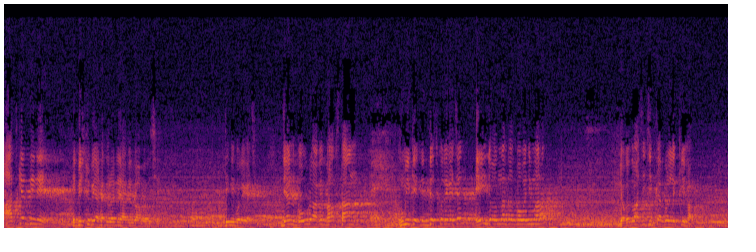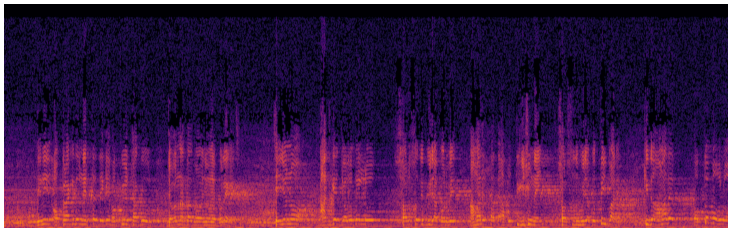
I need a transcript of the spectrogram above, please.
আজকের দিনে এই বিষ্ণুবিয়া ঠাকুরের আবির্ভাব হয়েছে। তিনি বলে গেছেন। যেন গৌর আবির্ভাব স্থান ভূমিকে নির্দেশ করে গেছেন, এই জগন্নাথ দাস বাবাজি মহারাজ। জগৎবাসী চিৎকার করলে কি হবে তিনি অপ্রাকৃত নেত্রে দেখে ভক্তিমের ঠাকুর জগন্নাথ দাস বাবাজি মহারাজ বলে গেছেন। সেই জন্য আজকের জগতের লোক সরস্বতী পূজা করবে, আমাদের সাথে আপত্তি কিছু নেই, সরস্বতী পূজা করতেই পারে। কিন্তু আমাদের বক্তব্য হলো,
